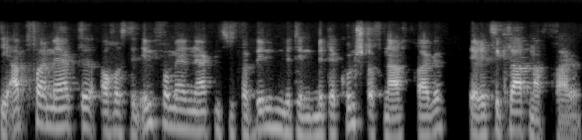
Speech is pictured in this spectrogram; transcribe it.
die Abfallmärkte auch aus den informellen Märkten zu verbinden mit, den, mit der Kunststoffnachfrage, der Rezyklatnachfrage.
